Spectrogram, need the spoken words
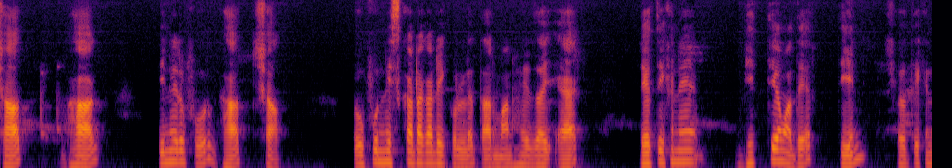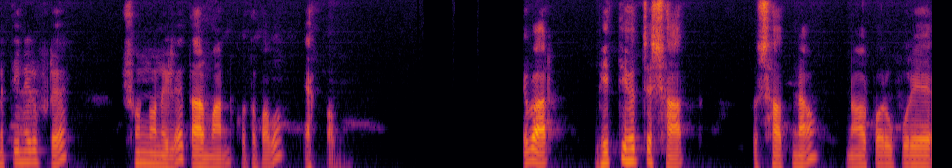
সাত ভাগ, তিনের উপর ঘাত সাত। তো উপর নিচ কাটাকাটি করলে তার মান হয়ে যায় এক। যেহেতু এখানে ভিত্তি আমাদের তিন, সেহেতু এখানে তিনের উপরে শূন্য নিলে তার মান কত পাবো? এক পাবো। এবার ভিত্তি হচ্ছে সাত। তো সাত নাও। নেওয়ার পর উপরে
